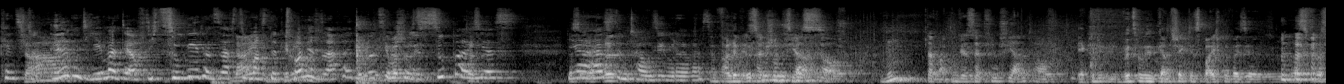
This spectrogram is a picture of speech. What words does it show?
Kennst Ja. du irgendjemand, der auf dich zugeht und sagt, Nein, du machst eine ich tolle nicht. Sache, die ich Würzmischung das- ist super, das- hier ist, das- ja, das- hast du einen Tausi oder was? alle Würzmischung ist- drauf. Da warten wir seit fünf Jahren drauf. Ja, gut, Würzburg ist ein ganz schlechtes Beispiel, weil es ja was, was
